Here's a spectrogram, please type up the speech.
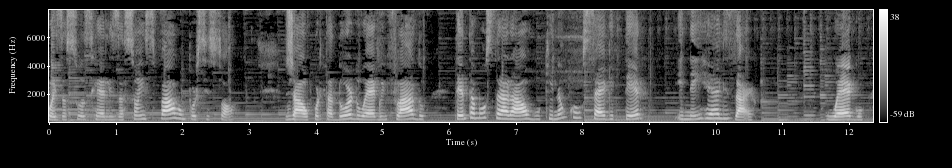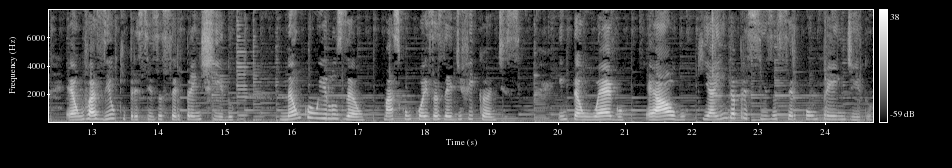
pois as suas realizações falam por si só. Já o portador do ego inflado tenta mostrar algo que não consegue ter e nem realizar. O ego é um vazio que precisa ser preenchido, não com ilusão, mas com coisas edificantes. Então, o ego é algo que ainda precisa ser compreendido.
